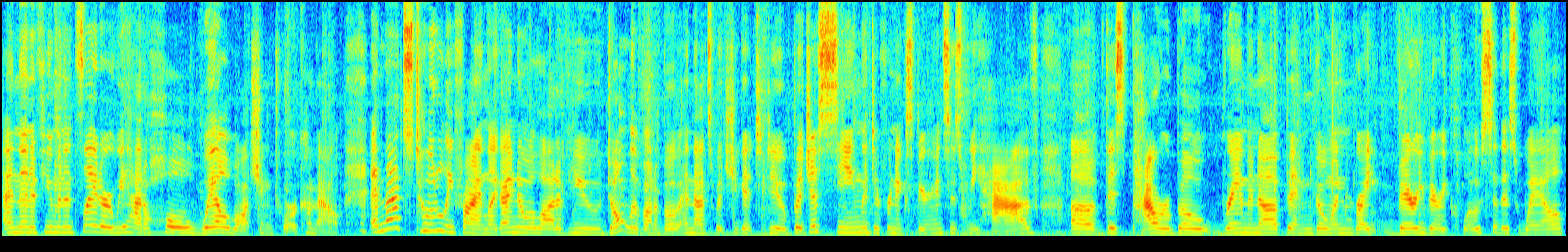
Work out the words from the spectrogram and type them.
And then a few minutes later, we had a whole whale watching tour come out. And that's totally fine. Like I know a lot of you don't live on a boat and that's what you get to do, but just seeing the different experiences we have of this power boat ramming up and going right very very close to this whale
